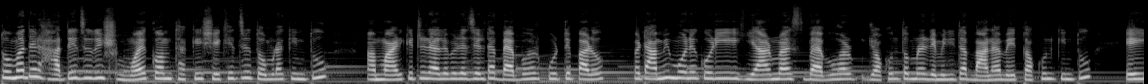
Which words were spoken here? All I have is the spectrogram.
তোমাদের হাতে যদি সময় কম থাকে, সেক্ষেত্রে তোমরা কিন্তু মার্কেটের অ্যালোভেরা জেলটা ব্যবহার করতে পারো। বাট আমি মনে করি হেয়ার মাস্ক ব্যবহার, যখন তোমরা রেমেডিটা বানাবে, তখন কিন্তু এই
